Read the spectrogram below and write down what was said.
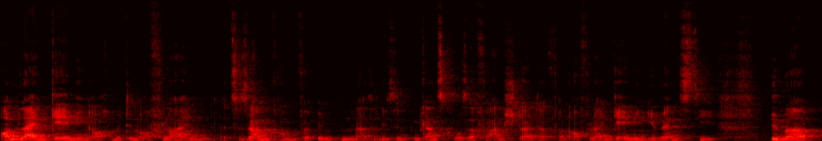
Online-Gaming auch mit dem Offline-Zusammenkommen verbinden. Also die sind ein ganz großer Veranstalter von Offline-Gaming-Events, die immer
